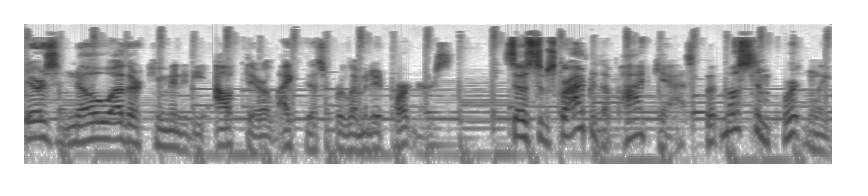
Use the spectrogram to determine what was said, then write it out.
There's no other community out there like this for limited partners. So subscribe to the podcast, but most importantly,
